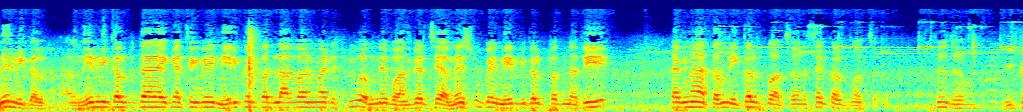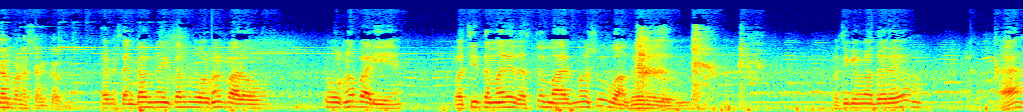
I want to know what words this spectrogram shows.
નિર્વિકલ્પ. હવે નિર્વિકલ્પ તારે કહે છે કે ભાઈ નિર્વિકલ્પ પદ લાવવા માટે શું અમને ભાનગઢ છે? અમે શું કઈ નિર્વિકલ્પ પદ નથી? ના તમે વિકલ્પમાં છો અને સંકલ્પમાં છો. શું છો? વિકલ્પ અને સંકલ્પ. તમે સંકલ્પ ને વિકલ્પ ઓળખણ પાડો તો ઓળખણ પાડીએ. પછી તમારે રસ્તો માર્ગમાં શું વાંધો રહ્યો? પછી કઈ વાંધો રહ્યો? હા?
